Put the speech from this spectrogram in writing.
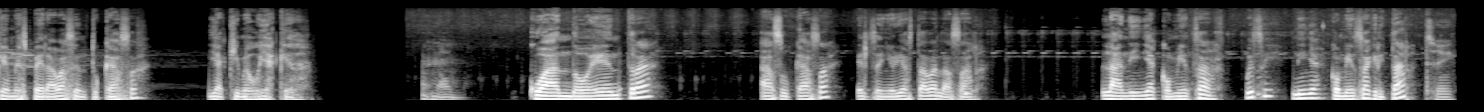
que me esperabas en tu casa y aquí me voy a quedar. No, Cuando entra a su casa, el señor ya estaba en la sala. La niña comienza, pues sí, niña, comienza a gritar Sí.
